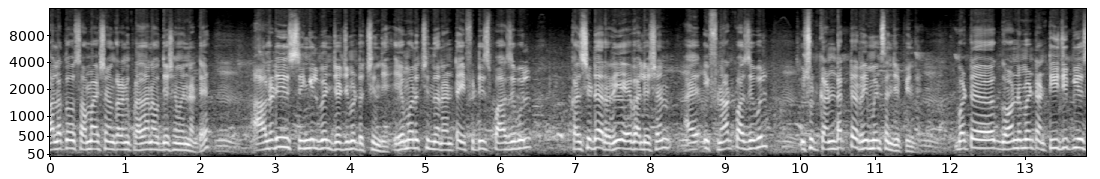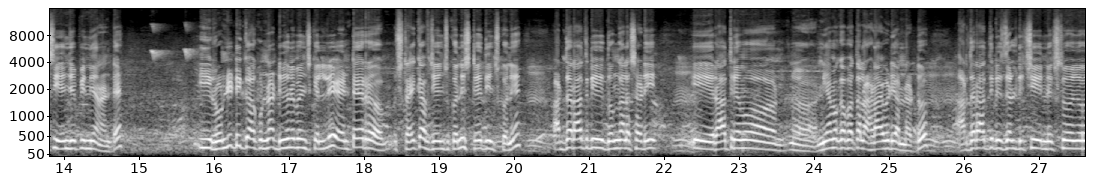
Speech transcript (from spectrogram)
వాళ్ళతో సమావేశం కావడానికి ప్రధాన ఉద్దేశం ఏంటంటే ఆల్రెడీ సింగిల్ బెంచ్ జడ్జిమెంట్ వచ్చింది. ఏమని వచ్చింది అని అంటే if it is possible consider re evaluation if not possible you should conduct రిమెంట్స్ అని చెప్పింది. బట్ గవర్నమెంట్ అండ్ టీజీపీఎస్సీ ఏం చెప్పింది అని అంటే ఈ రెండింటికి కాకుండా డివిజన్ బెంచ్కి వెళ్ళి ఎంటైర్ స్ట్రైక్ ఆఫ్ చేయించుకొని స్టే తీయించుకొని అర్ధరాత్రి దొంగల సడి ఈ రాత్రి ఏమో uh, నియామక పత్రాల హడావిడి అన్నట్టు అర్ధరాత్రి రిజల్ట్ ఇచ్చి నెక్స్ట్ రోజు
